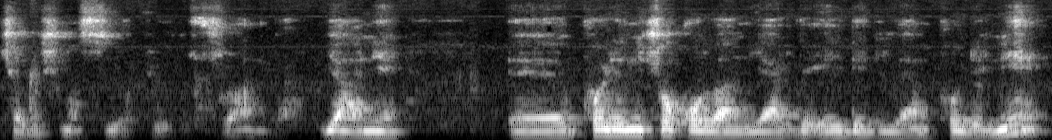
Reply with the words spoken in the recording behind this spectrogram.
çalışması yapıyoruz şu anda. Yani e, poleni çok olan yerde elde edilen poleni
